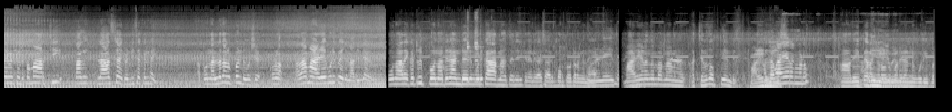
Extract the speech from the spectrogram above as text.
ടൈമൊക്കെ ഉണ്ട് ഇപ്പോൾ മാർച്ച് പകു ലാസ്റ്റായി ട്വന്റി സെക്കൻഡായി അപ്പോൾ നല്ല തണുപ്പുണ്ട്. പക്ഷേ കൊള്ളാം. അതാ മഴയും കൂടി പെയ്തല്ലോ അതിന്റെ ആയിരുന്നു മൂന്നാറേക്ക് ട്രിപ്പ് വന്നിട്ട് രണ്ടുപേരും കൂടി കാറിനകത്ത് തന്നെ ഇരിക്കണേ കാശ് ആരും പുറത്തോട്ട് ഇറങ്ങുന്നില്ല. മഴയാണെന്നും പറഞ്ഞാണെന്ന്. അച്ഛന് തൊപ്പിയുണ്ട്. ഇറങ്ങടും ആ അതെ ഇപ്പം ഇറങ്ങണമെന്നും പറഞ്ഞ് രണ്ടും കൂടി ഇപ്പം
